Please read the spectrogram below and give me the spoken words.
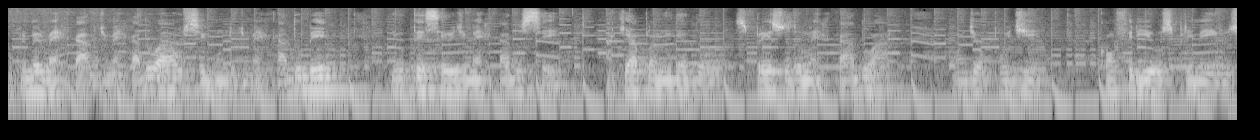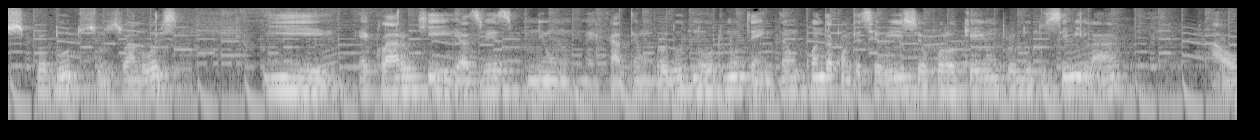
o primeiro mercado de mercado A, o segundo de mercado B e o terceiro de mercado C. Aqui é a planilha dos preços do mercado A, onde eu pude conferir os primeiros produtos, os valores e é claro que às vezes em um mercado tem um produto, no outro não tem. Então, quando aconteceu isso, eu coloquei um produto similar ao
